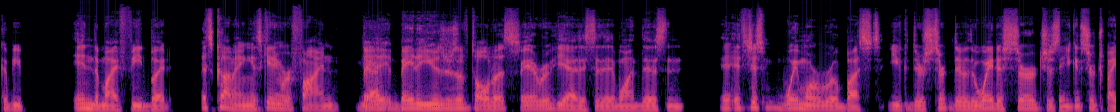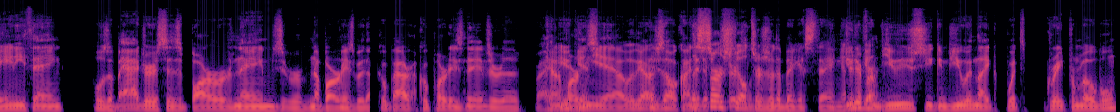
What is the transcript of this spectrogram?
could be into my feed, but It's coming. It's getting refined. Yeah. Beta, beta users have told us. they- yeah, they said they want this, and it's just way more robust. You there's the, the way to search is that you can search by anything. Up addresses, borrower names, or not borrower names, but co parties names, or the right. You can, yeah, we've got There's all kinds the of search search filters are the biggest thing. two different views you can view in like what's great for mobile,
